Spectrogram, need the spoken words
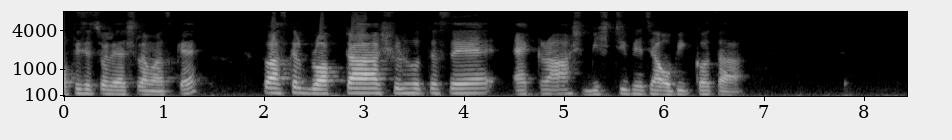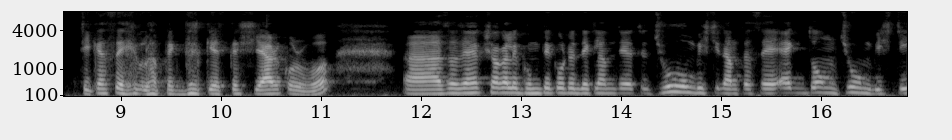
অফিসে চলে আসলাম আজকে। তো আজকের ব্লগটা শুরু হতেছে একরাশ বৃষ্টি ভেজা অভিজ্ঞতা। ঠিক আছে, এগুলো আপনাদেরকে আজকে শেয়ার করব। তো যাই হোক, সকালে ঘুম থেকে উঠে দেখলাম যে হচ্ছে ঝুম বৃষ্টি নামতেছে, একদম ঝুম বৃষ্টি।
